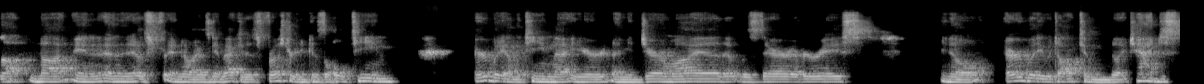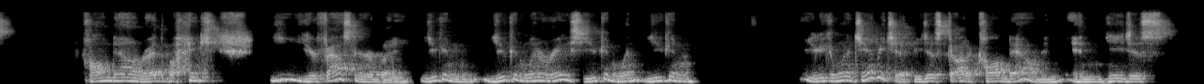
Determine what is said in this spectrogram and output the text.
not not and, and it was and I was getting back to this frustrating because the whole team everybody on the team that year. I mean, Jeremiah that was there every race, you know, everybody would talk to him and be like, Chad, just calm down, ride the bike. You're faster, buddy. You can, you can win a race. You can win, you can, you can win a championship. You just got to calm down. And, and he just,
